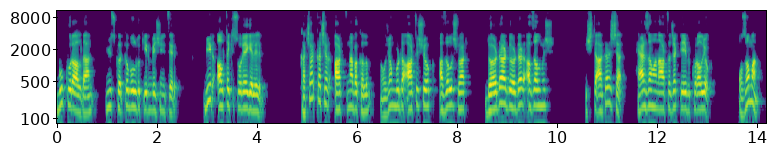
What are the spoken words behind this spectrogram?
Bu kuraldan 140'ı bulduk 25. terim. Bir alttaki soruya gelelim. Kaçar kaçar arttığına bakalım. Hocam burada artış yok, azalış var. Dörder dörder azalmış. İşte arkadaşlar her zaman artacak diye bir kural yok. O zaman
